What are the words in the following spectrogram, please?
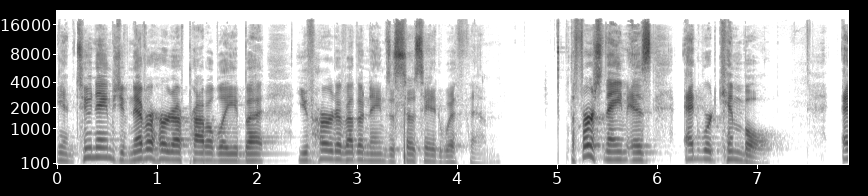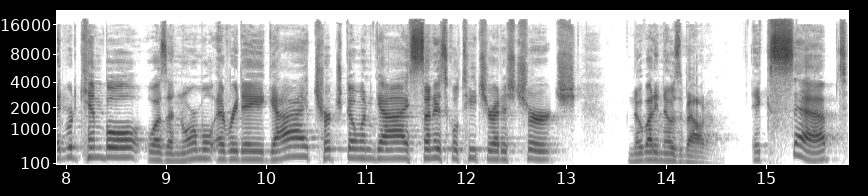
Again, two names you've never heard of probably, but you've heard of other names associated with them. The first name is Edward Kimball. Edward Kimball was a normal, everyday guy, church going guy, Sunday school teacher at his church. Nobody knows about him. except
